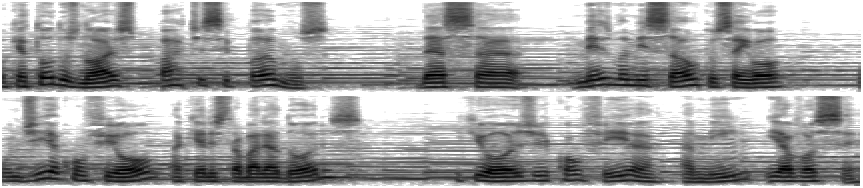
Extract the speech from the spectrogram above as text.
porque todos nós participamos dessa mesma missão que o Senhor um dia confiou àqueles trabalhadores e que hoje confia a mim e a você.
